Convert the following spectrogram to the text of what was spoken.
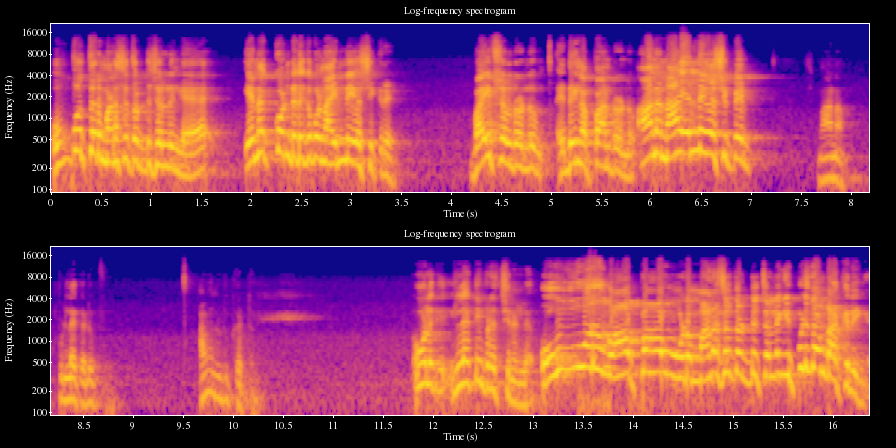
ஒவ்வொருத்தர் மனசை தொட்டு சொல்லுங்க. எனக்கு கொண்டு எடுக்கப்போ நான் என்ன யோசிக்கிறேன். வைஃப் சொல்கிறோண்டும் எங்கள் அப்பான்றோண்டும் ஆனால் நான் என்ன யோசிப்பேன்? மானம் பிள்ளை கடுப்பு. அவன் எடுக்கட்டும் உங்களுக்கு இல்லாட்டியும் பிரச்சனை இல்லை. ஒவ்வொரு வாப்பாவும் உங்களோட மனசை தொட்டு சொல்லுங்க இப்படி தான் பார்க்குறீங்க.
